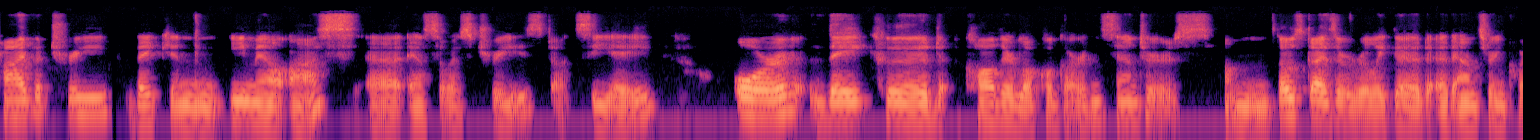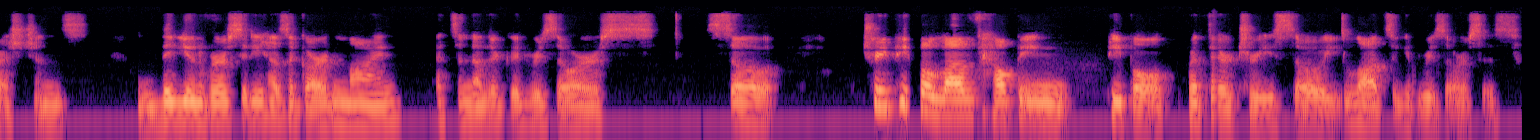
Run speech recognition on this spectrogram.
private tree, they can email us at sostrees.ca or they could call their local garden centers. Um, those guys are really good at answering questions. The university has a garden line, that's another good resource. So, tree people love helping people with their trees, so lots of good resources.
